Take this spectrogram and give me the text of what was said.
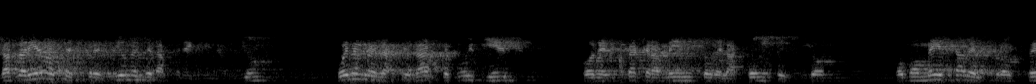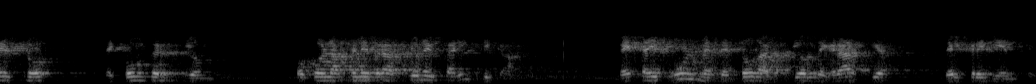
Las variadas expresiones de la peregrinación pueden relacionarse muy bien con el sacramento de la confesión como meta del proceso de conversión o con la celebración eucarística, meta y culmen de toda acción de gracia del creyente.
